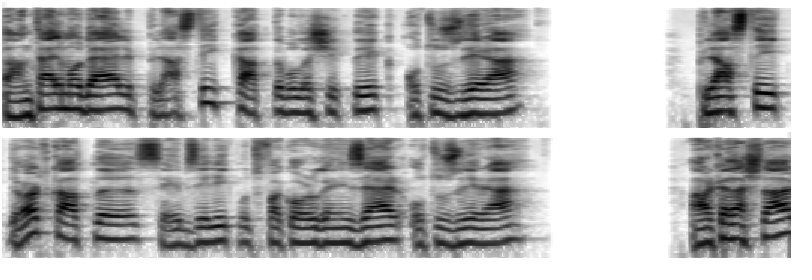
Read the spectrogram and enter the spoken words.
Dantel model plastik katlı bulaşıklık 30 lira. Plastik 4 katlı sebzelik mutfak organizer 30 lira. Arkadaşlar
